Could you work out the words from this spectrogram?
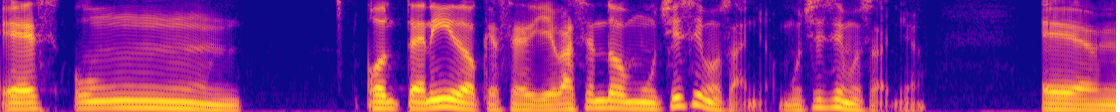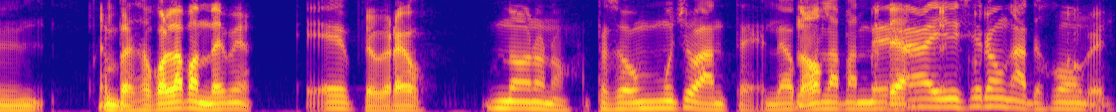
es un contenido que se lleva haciendo muchísimos años, muchísimos años. Em, Empezó con la pandemia, eh, yo creo. no, no, no, empezó mucho antes. La, No, la pandemia ya, ellos hicieron at home,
